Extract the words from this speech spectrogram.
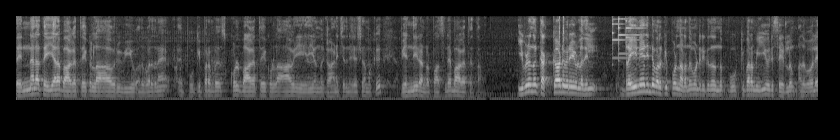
തെന്നല തെയ്യാല ഭാഗത്തേക്കുള്ള ആ ഒരു വ്യൂ അതുപോലെ തന്നെ പൂക്കിപ്പറമ്പ് സ്കൂൾ ഭാഗത്തേക്കുള്ള ആ ഒരു ഏരിയ ഒന്ന് കാണിച്ചതിന് ശേഷം നമുക്ക് വെന്നീർ അണ്ടർപാസിന്റെ ഭാഗത്തെത്താം. ഇവിടെ നിന്ന് കക്കാട് വരെയുള്ളതിൽ ഡ്രെയിനേജിന്റെ വർക്ക് ഇപ്പോൾ നടന്നുകൊണ്ടിരിക്കുന്നത് ഒന്ന് പൂക്കിപ്പറമ്പ് ഈ ഒരു സൈഡിലും അതുപോലെ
